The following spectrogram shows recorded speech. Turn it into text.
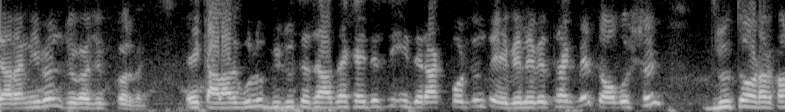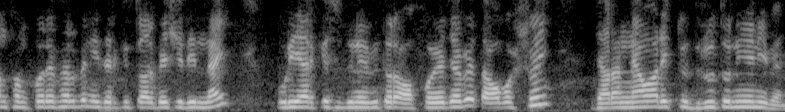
যারা নেবেন, যোগাযোগ করবেন। এই কালারগুলো ভিডিওতে যা দেখাইতেছি, ঈদের আগ পর্যন্ত এভেলেবেল থাকবে। তো অবশ্যই দ্রুত অর্ডার কনফার্ম করে ফেলবেন। ঈদের কিন্তু আর বেশি দিন নাই। কুরিয়ার কিছুদিনের ভিতরে অফ হয়ে যাবে। তা অবশ্যই যারা নেওয়ার একটু দ্রুত নিয়ে নেবেন।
